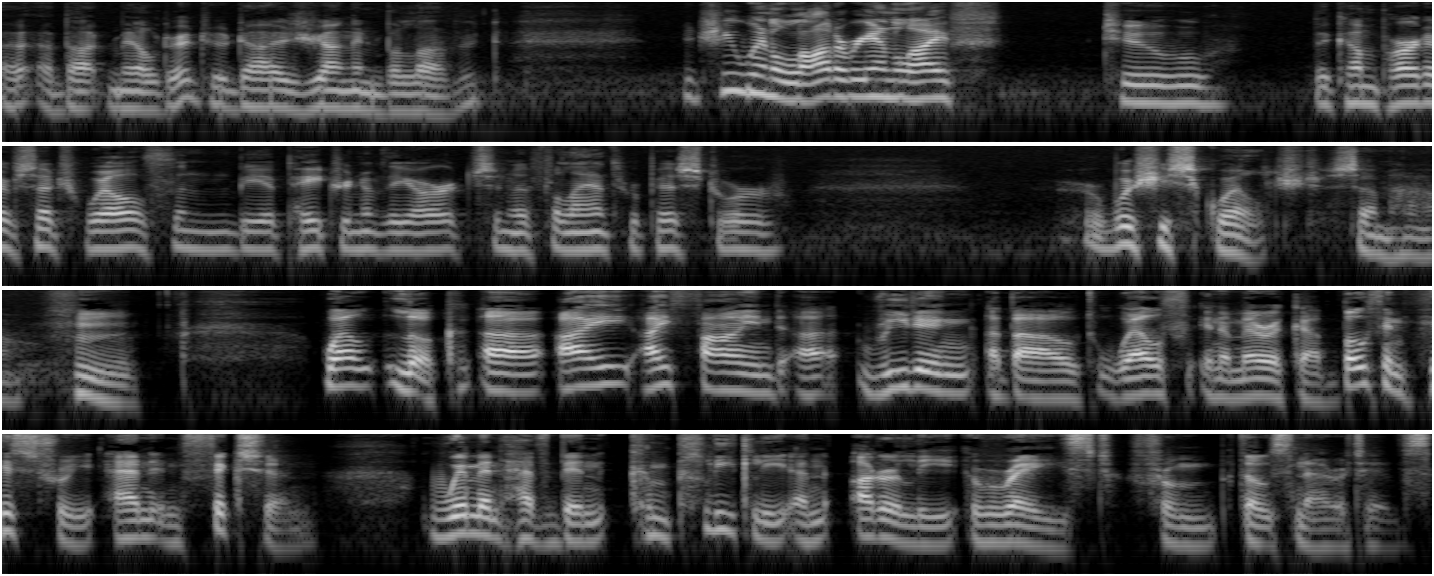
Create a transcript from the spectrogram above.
uh, about Mildred, who dies young and beloved. Did she win a lottery in life to become part of such wealth and be a patron of the arts and a philanthropist, or or was she squelched somehow? Hmm. Well, look, uh, I I find uh, reading about wealth in America, both in history and in fiction, women have been completely and utterly erased from those narratives.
